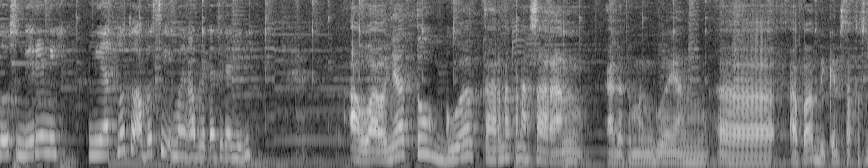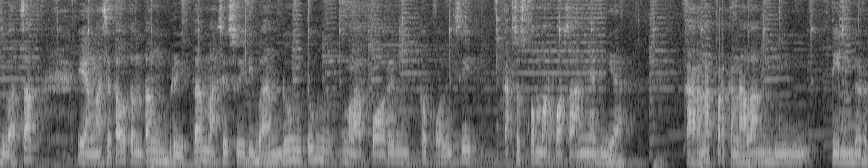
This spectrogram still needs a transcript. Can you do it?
lu sendiri nih, niat lu tuh apa sih main aplikasi kayak gini? awalnya tuh gue karena penasaran ada temen gue yang eh, apa bikin status di WhatsApp yang ngasih tahu tentang berita mahasiswi di Bandung tuh ngelaporin ke polisi kasus pemerkosaannya dia karena perkenalan di Tinder.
